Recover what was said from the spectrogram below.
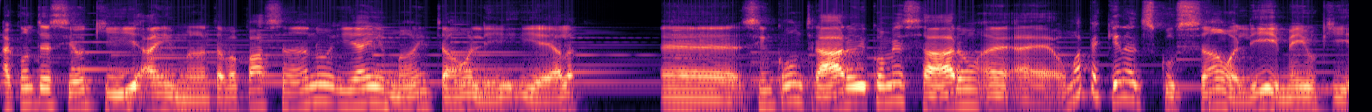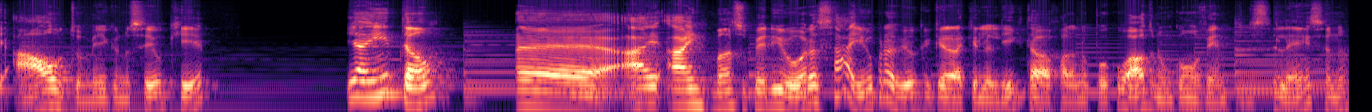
aconteceu que a irmã estava passando e a irmã então ali e ela é, se encontraram e começaram é, é, uma pequena discussão ali, meio que alto, meio que não sei o que. E aí então é, a, a, irmã superiora saiu para ver o que era aquele ali que estava falando um pouco alto, num convento de silêncio, né?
